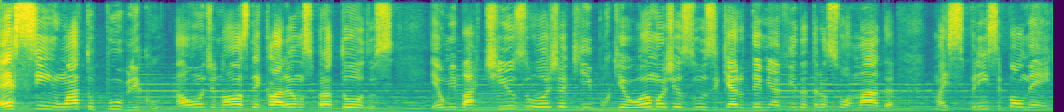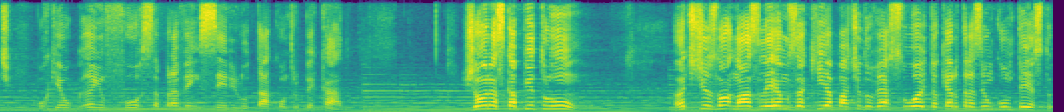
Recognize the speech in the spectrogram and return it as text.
É sim um ato público aonde nós declaramos para todos: eu me batizo hoje aqui porque eu amo a Jesus e quero ter minha vida transformada, mas principalmente porque eu ganho força para vencer e lutar contra o pecado. Jonas capítulo 1. Antes de nós lermos aqui a partir do verso 8, eu quero trazer um contexto.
